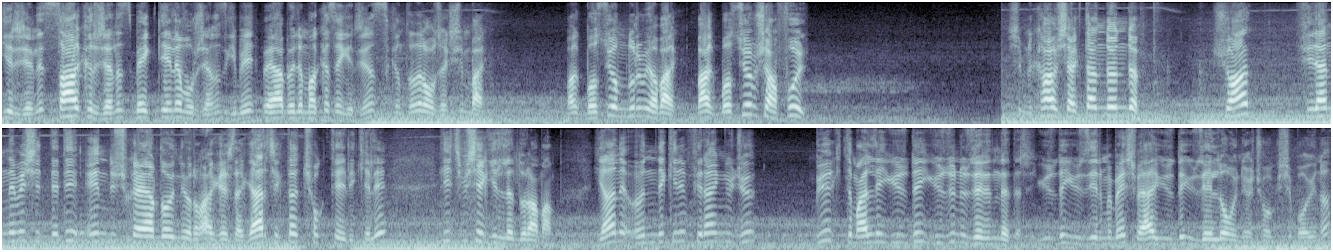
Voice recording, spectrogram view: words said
gireceğiniz. Sağa kıracaksınız. Bekleyene vuracaksınız gibi. Veya böyle makasa gireceğiniz sıkıntılar olacak. Şimdi bak. Bak basıyorum durmuyor bak. Bak basıyorum şu an full. Şimdi kavşaktan döndüm. Şu an frenleme şiddeti en düşük ayarda oynuyorum arkadaşlar. Gerçekten çok tehlikeli. Hiçbir şekilde duramam. Yani öndekinin fren gücü büyük ihtimalle %100'ün üzerindedir. %125 veya %150 oynuyor çoğu kişi bu oyunu.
